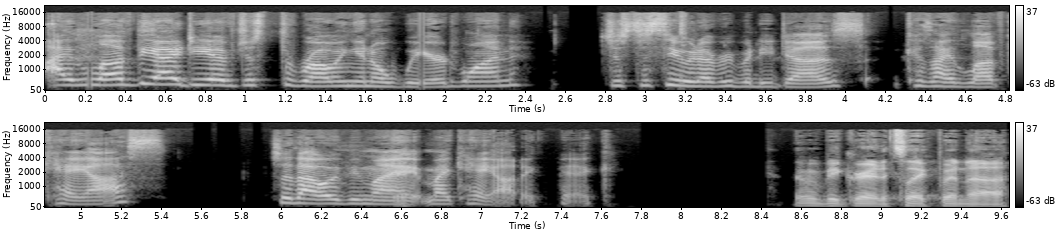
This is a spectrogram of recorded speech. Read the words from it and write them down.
I love the idea of just throwing in a weird one just to see what everybody does because I love chaos. So that would be my my chaotic pick. That would be great. It's like when uh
